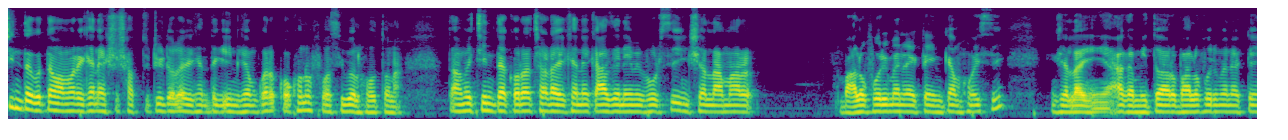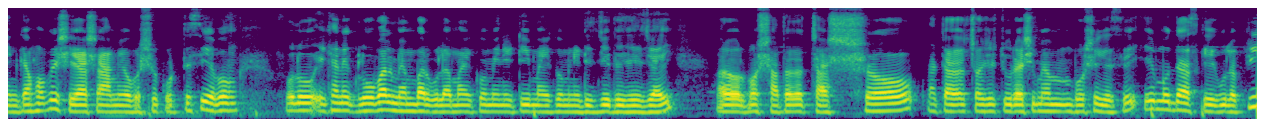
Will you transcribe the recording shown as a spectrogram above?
চিন্তা করতাম আমার এখানে একশো সাতষট্টি ডলার এখান থেকে ইনকাম করা কখনো পসিবল হতো না। তো আমি চিন্তা করা ছাড়া এখানে কাজে নেমে পড়ছি। ইনশাল্লাহ আমার ভালো পরিমাণের একটা ইনকাম হয়েছে। ইনশাল্লাহ আগামীতে আরও ভালো পরিমাণে একটা ইনকাম হবে, সে আশা আমি অবশ্যই করতেছি। এবং হলো এখানে গ্লোবাল মেম্বারগুলো মাই কমিউনিটি মাই কমিউনিটি যদি যাই আর অলমোস্ট সাত হাজার চারশো ছয়শো চুরাশি মেম বসে গেছে। এর মধ্যে আজকে এগুলো ফ্রি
